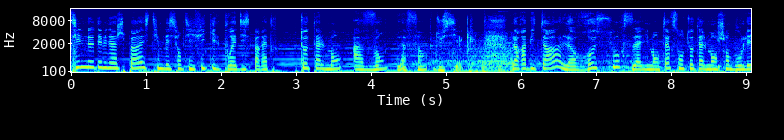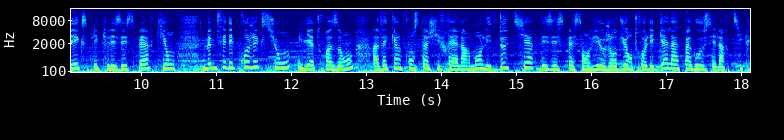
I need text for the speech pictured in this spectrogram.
S'ils ne déménagent pas, estiment les scientifiques, ils pourraient disparaître totalement avant la fin du siècle. Leur habitat, leurs ressources alimentaires sont totalement chamboulées, expliquent les experts qui ont même fait des projections il y a trois ans avec un constat chiffré alarmant. Les deux tiers des espèces en vie aujourd'hui entre les Galapagos et l'Arctique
